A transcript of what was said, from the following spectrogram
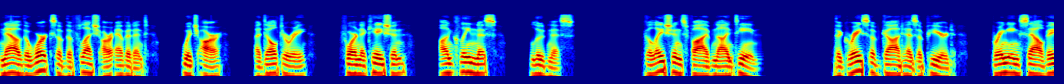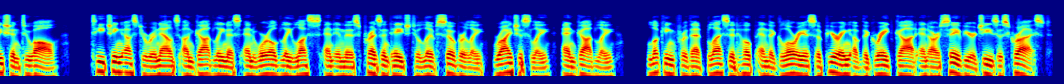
Now the works of the flesh are evident, which are, adultery, fornication, uncleanness, lewdness. Galatians 5:19 The grace of God has appeared, bringing salvation to all, teaching us to renounce ungodliness and worldly lusts and in this present age to live soberly, righteously, and godly, looking for that blessed hope and the glorious appearing of the great God and our Saviour Jesus Christ.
